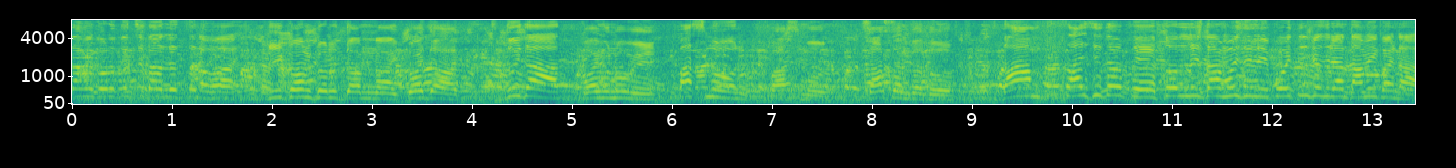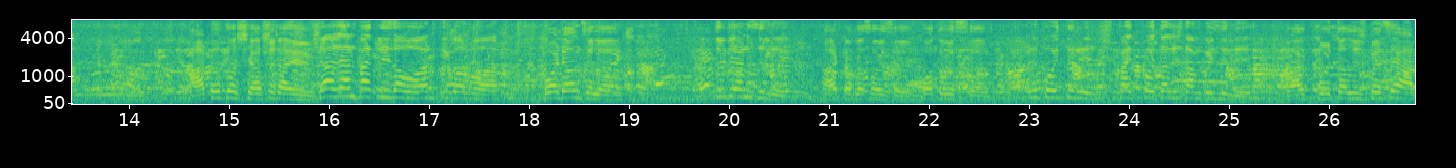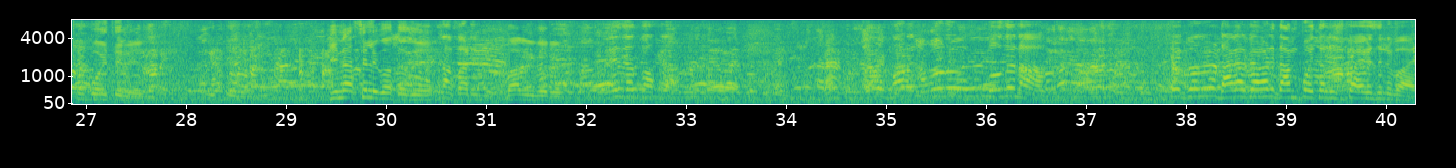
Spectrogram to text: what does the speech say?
দামে গরু দিচ্ছে তাহলে দিচ্ছে না ভাই। কি কোন গরুর দাম নাই? কয় দাঁত? দুই দাঁত। কয় মন হবে? পাঁচ মন। পাঁচ মন। চাচ্ছেন কত? দাম চাইছি তো চল্লিশ দাম হয়েছিল পঁয়ত্রিশ হয়েছিল দামই কয় না। হাটও তো শেষ টাইম শেষ আন পাইতলি যাব আর কি করব আর। কয়টা আনছিলেন দুইটি আনিছিলি। আটটা বেচা হয়েছে। কত বেচছেন? পঁয়ত্রিশ পঁয়তাল্লিশ দাম কইছিলি। পঁয়তাল্লিশ কইছে আটে পঁয়ত্রিশ। কিনা ছিল কত বাড়ির গরু। যে বোঝে না। এই গরুটা ঢাকার ব্যাপারে দাম পঁয়তাল্লিশ কয়ে গেছিল ভাই।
